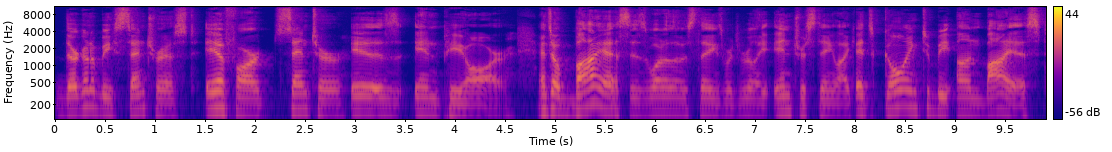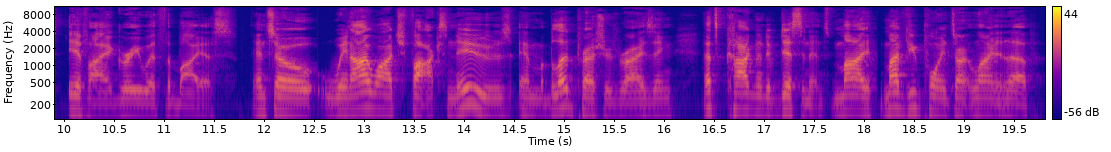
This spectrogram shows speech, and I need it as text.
they're going to be centrist if our center is NPR. And so bias is one of those things where it's really interesting. Like it's going to be unbiased if I agree with the bias. And so when I watch Fox News and my blood pressure's rising, that's cognitive dissonance. My my viewpoints aren't lining up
